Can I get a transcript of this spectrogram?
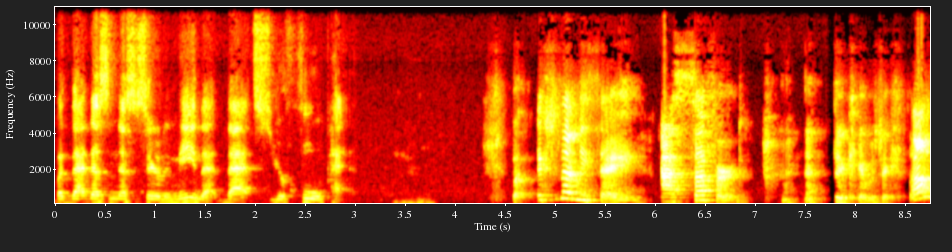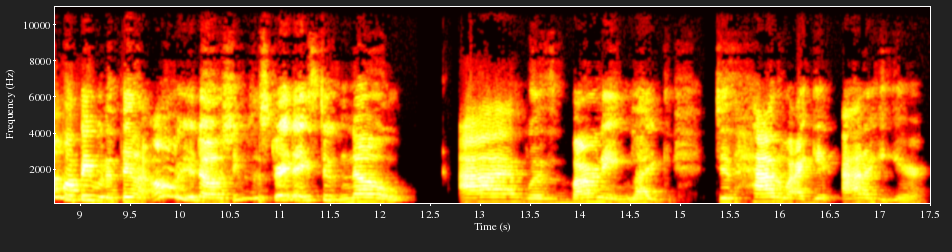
but that doesn't necessarily mean that that's your full path. Mm-hmm. But let me say, I suffered through chemistry. So I don't want people to think like, oh, you know, she was a straight A student. No, I was burning. Like, just how do I get out of here?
